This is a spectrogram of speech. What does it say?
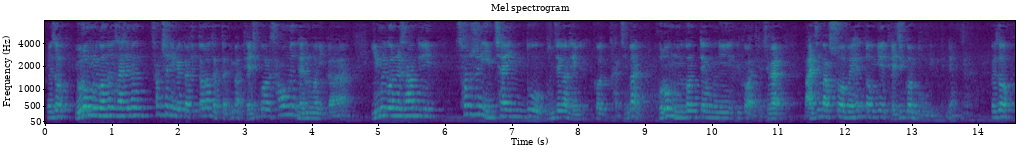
그래서 이런 물건은 사실은 3,200까지 떨어졌다지만 대지권을 사오면 되는 거니까 이 물건을 사람들이 선순위 임차인도 문제가 될 것 같지만 그런 물건 때문일 것 같아요. 제가 마지막 수업에 했던 게 대지권 부분이거든요. 그래서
